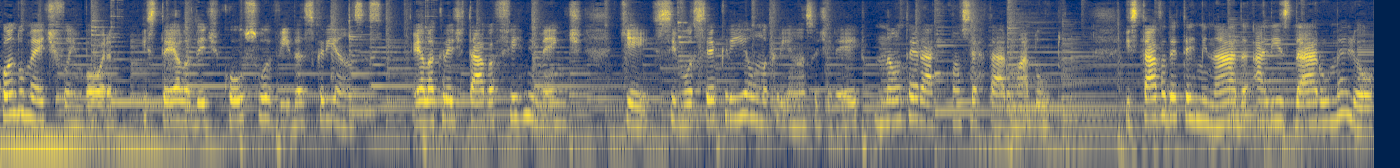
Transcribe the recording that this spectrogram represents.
Quando Matt foi embora, Estela dedicou sua vida às crianças. Ela acreditava firmemente que, se você cria uma criança direito, não terá que consertar um adulto. Estava determinada a lhes dar o melhor.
